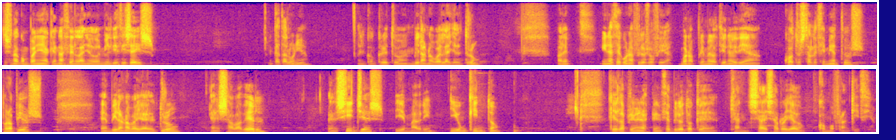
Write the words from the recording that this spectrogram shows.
es una compañía que nace en el año 2016 en Cataluña, en concreto en Vilanova y la Geltrú. ¿vale? Y nace con una filosofía. Bueno, primero tiene hoy día cuatro establecimientos propios en Vilanova y Geltrú, en Sabadell, en Sitges y en Madrid. Y un quinto, que es la primera experiencia piloto que, se ha desarrollado como franquicia.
